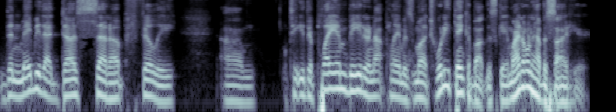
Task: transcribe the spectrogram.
then maybe that does set up Philly um, to either play Embiid or not play him as much. What do you think about this game? I don't have a side here.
